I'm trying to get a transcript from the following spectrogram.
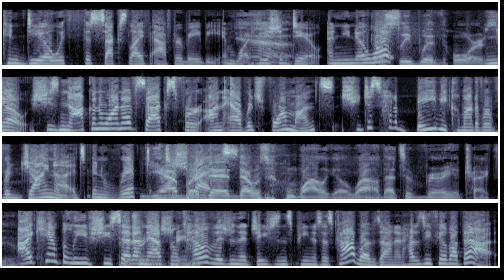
can deal with the sex life after baby and what he Yeah. should do. And you know Go what? sleep with whores. No, she's not going to want to have sex for on average four months. She just had a baby come out of her vagina. It's been ripped Yeah, to but that shreds. that was a while ago. Wow, that's a very attractive. I can't believe she said on Picture you national painted. television that Jason's penis has cobwebs on it. How does he feel about that?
